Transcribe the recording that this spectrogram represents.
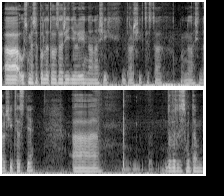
a už jsme se podle toho zařídili na našich dalších cestách, na naší další cestě a dovezli jsme tam,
